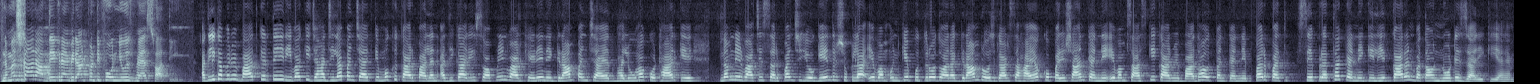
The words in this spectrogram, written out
नमस्कार, आप देख रहे हैं विराट 24 न्यूज़, मैं स्वाति। अगली खबर में बात करते हैं रीवा की, जहाँ जिला पंचायत के मुख्य कार्यपालन अधिकारी स्वप्निन वारखेड़े ने ग्राम पंचायत भलुहा कोठार के नवनिर्वाचित सरपंच योगेंद्र शुक्ला एवं उनके पुत्रों द्वारा ग्राम रोज़गार सहायक को परेशान करने एवं शासकीय कार्य में बाधा उत्पन्न करने पर पद से पृथक करने के लिए कारण बताओ नोटिस जारी किया है।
